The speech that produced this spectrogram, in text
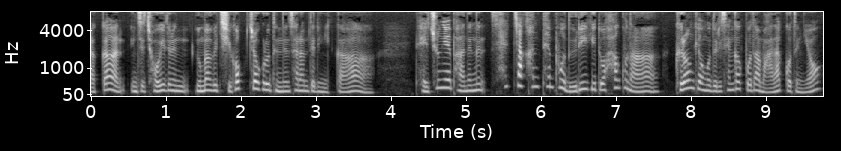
약간 이제 저희들은 음악을 직업적으로 듣는 사람들이니까 대중의 반응은 살짝 한 템포 느리기도 하구나. 그런 경우들이 생각보다 많았거든요.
